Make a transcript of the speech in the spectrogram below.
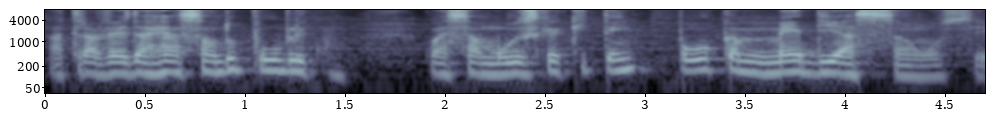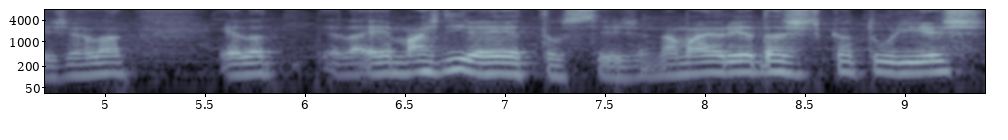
através da reação do público com essa música que tem pouca mediação, ou seja, ela, ela, ela é mais direta, ou seja, na maioria das cantorias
